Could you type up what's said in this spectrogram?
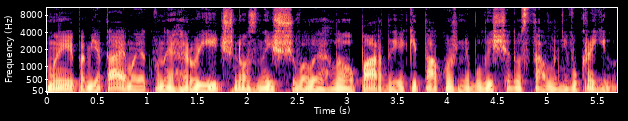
Ми пам'ятаємо, як вони героїчно знищували леопарди, які також не були ще доставлені в Україну.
